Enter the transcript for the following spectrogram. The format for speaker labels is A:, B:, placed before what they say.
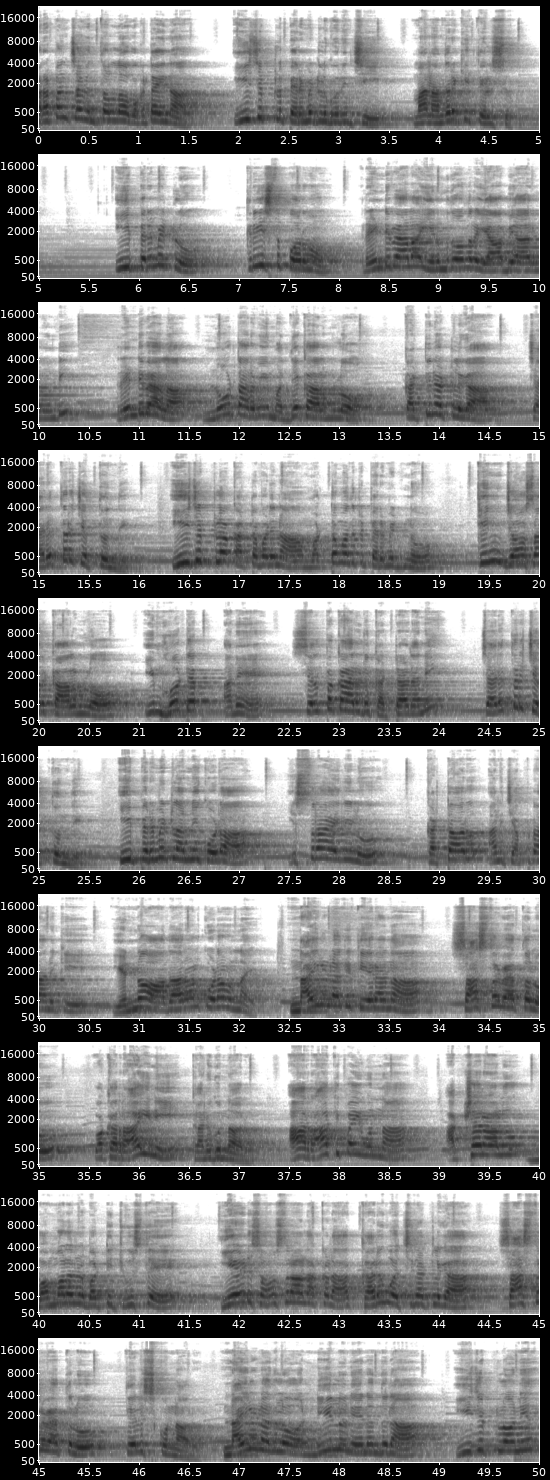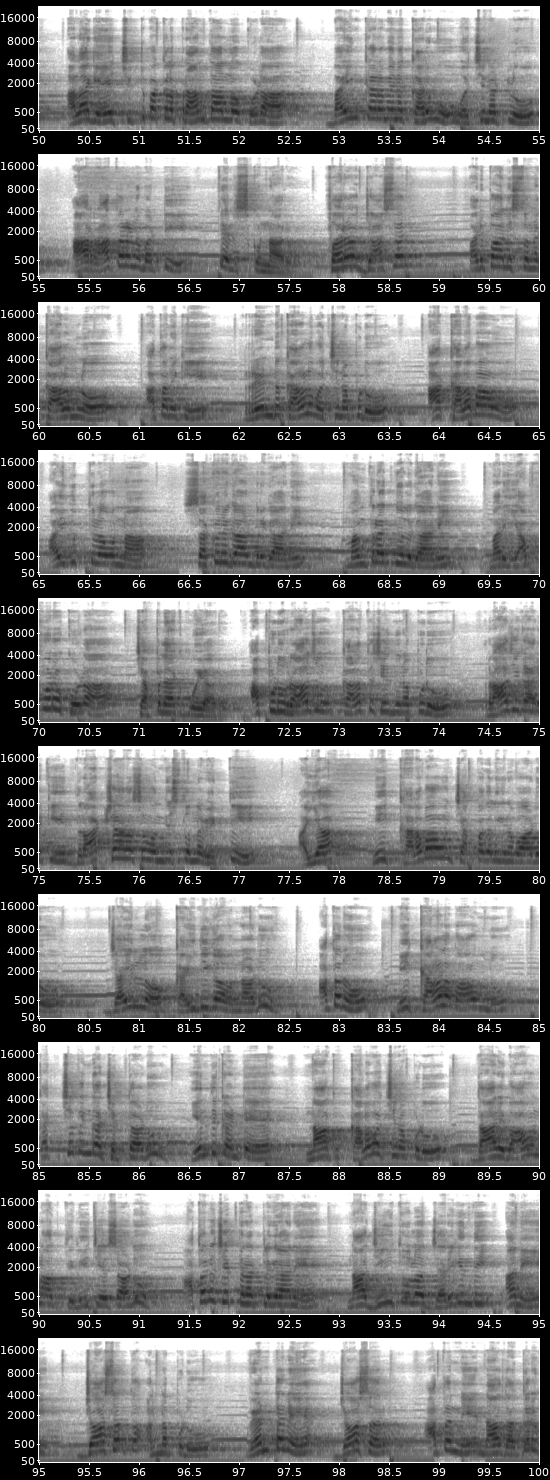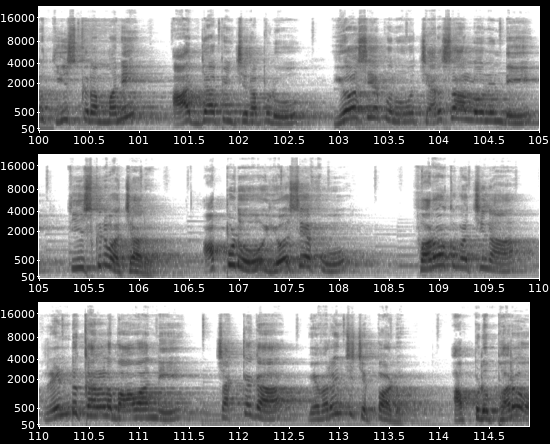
A: ప్రపంచ వింతల్లో ఒకటైన ఈజిప్ట్ పిరమిడ్ల గురించి మనందరికీ తెలుసు. ఈ పిరమిడ్లు క్రీస్తు పూర్వం రెండు వేల ఎనిమిది వందల యాభై ఆరు నుండి రెండు వేల నూట అరవై మధ్యకాలంలో కట్టినట్లుగా చరిత్ర చెప్తుంది. ఈజిప్ట్లో కట్టబడిన మొట్టమొదటి పిరమిడ్ను కింగ్ జోసర్ కాలంలో ఇమ్హోటెప్ అనే శిల్పకారుడు కట్టాడని చరిత్ర చెప్తుంది. ఈ పిరమిడ్లన్నీ కూడా ఇస్రాయేలీలు కట్టారు అని చెప్పడానికి ఎన్నో ఆధారాలు కూడా ఉన్నాయి. నైలు నది తీరాన శాస్త్రవేత్తలు ఒక రాయిని కనుగొన్నారు. ఆ రాతిపై ఉన్న అక్షరాలు బొమ్మలను బట్టి చూస్తే ఏడు సంవత్సరాలు అక్కడ కరువు వచ్చినట్లుగా శాస్త్రవేత్తలు తెలుసుకున్నారు. నైలు నదిలో నీళ్ళు లేనందున ఈజిప్ట్లోని అలాగే చుట్టుపక్కల ప్రాంతాల్లో కూడా భయంకరమైన కరువు వచ్చినట్లు ఆ రాతలను బట్టి తెలుసుకున్నారు. ఫరో జాసర్ పరిపాలిస్తున్న కాలంలో అతనికి రెండు కళలు వచ్చినప్పుడు ఆ కలభావం ఐగుప్తులో ఉన్న శకునిగాండ్రు కానీ మంత్రజ్ఞులు కానీ మరి ఎవ్వరూ కూడా చెప్పలేకపోయారు. అప్పుడు రాజు కలత చెందినప్పుడు రాజుగారికి ద్రాక్షారసం అందిస్తున్న వ్యక్తి అయ్యా మీ కలభావం చెప్పగలిగిన వాడు జైల్లో ఖైదీగా ఉన్నాడు. అతను మీ కలల భావమును ఖచ్చితంగా చెప్తాడు. ఎందుకంటే నాకు కల వచ్చినప్పుడు దాని భావం నాకు తెలియచేశాడు. అతను చెప్పినట్లుగానే నా జీవితంలో జరిగింది అని జోసర్తో అన్నప్పుడు వెంటనే జోసర్ అతన్ని నా దగ్గరకు తీసుకురమ్మని ఆజ్ఞాపించినప్పుడు యోసేపును చెరసాల్లో నుండి తీసుకుని వచ్చారు. అప్పుడు యోసేపు ఫరోకు వచ్చిన రెండు కళల భావాన్ని చక్కగా వివరించి చెప్పాడు. అప్పుడు ఫరో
